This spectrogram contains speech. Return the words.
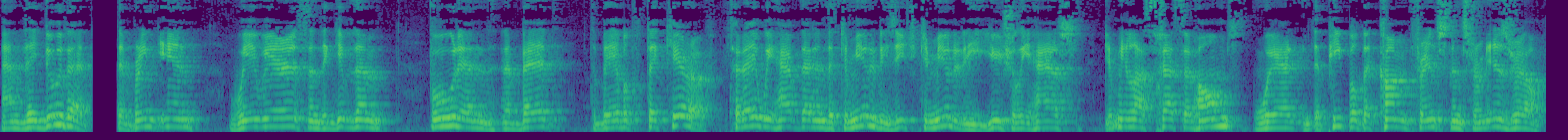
and they do that. They bring in weavers and they give them food and a bed to be able to take care of. Today we have that in the communities. Each community usually has Gemilas Chesed homes where the people that come, for instance, from Israel,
